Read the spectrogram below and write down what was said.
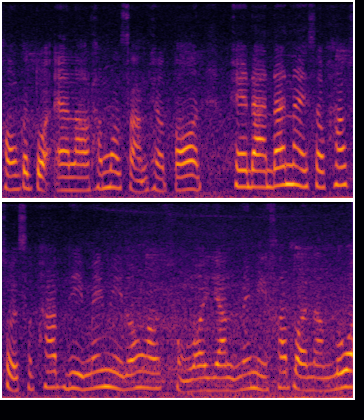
พร้อมกับตัวแอร์ราวทั้งหมด 3 แถวตอน เพดานด้านในสภาพสวยสภาพดี ไม่มีร่องรอยของรอยยัน ไม่มีคราบรอยน้ำรั่ว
